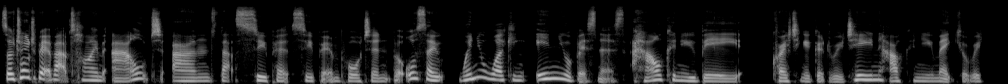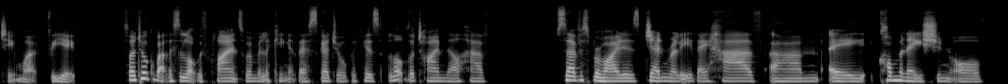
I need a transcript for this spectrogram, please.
So, I've talked a bit about time out, and that's super, super important. But also, when you're working in your business, how can you be creating a good routine? How can you make your routine work for you? So I talk about this a lot with clients when we're looking at their schedule because a lot of the time they'll have service providers generally they have um, a combination of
